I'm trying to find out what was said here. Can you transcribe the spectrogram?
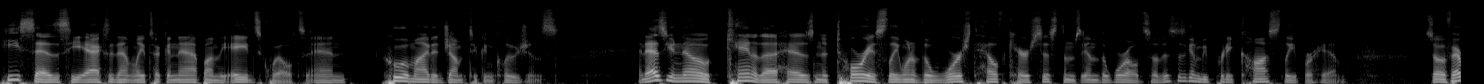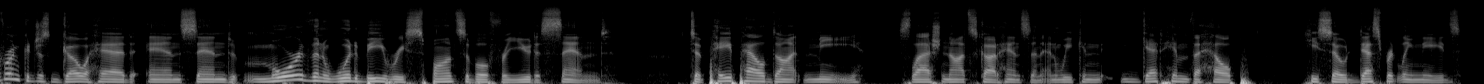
He says he accidentally took a nap on the AIDS quilt, and who am I to jump to conclusions? And as you know, Canada has notoriously one of the worst healthcare systems in the world, so this is going to be pretty costly for him. So if everyone could just go ahead and send more than would be responsible for you to send to paypal.me slash not Scott Henson, and we can get him the help he so desperately needs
